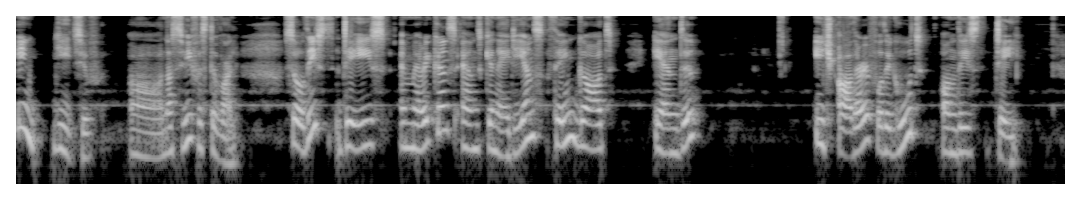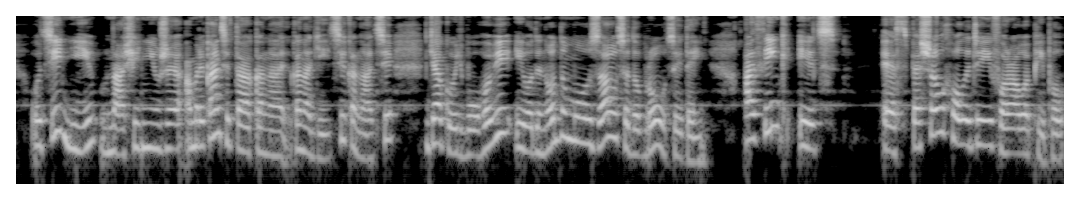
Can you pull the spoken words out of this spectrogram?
індійців на свій фестиваль. So these days, Americans and Canadians thank God and each other for the good on this day. У ці дні, в наші дні вже американці та канадійці, канадці дякують Богові і один одному за все добро у цей день. I think it's a special holiday for our people.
